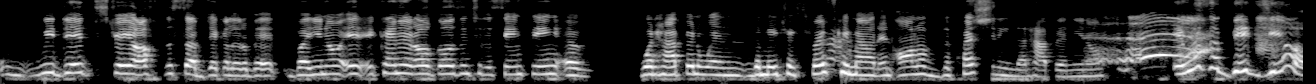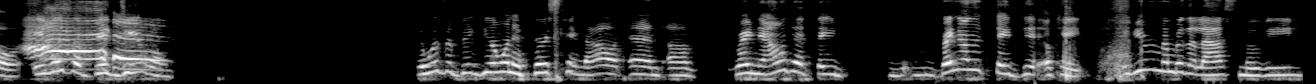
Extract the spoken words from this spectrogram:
We did stray off the subject a little bit, but you know it, it kind of all goes into the same thing of what happened when the Matrix first came out and all of the questioning that happened. You know it was a big deal. It was a big deal. It was a big deal when it first came out. And um, right now that they, right now that they did, okay, if you remember the last movie,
